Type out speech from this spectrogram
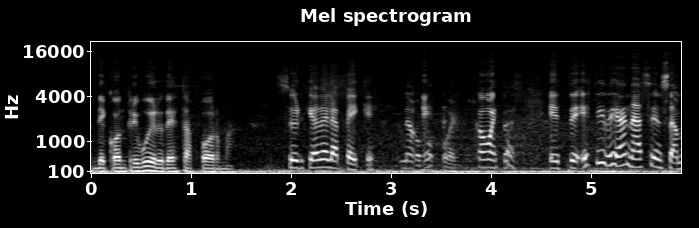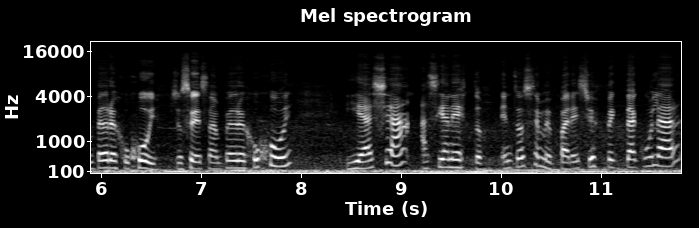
de contribuir de esta forma? Surgió de la Peque. ¿Cómo, estás? Este, esta idea nace en San Pedro de Jujuy. Yo soy de San Pedro de Jujuy y allá hacían esto. Entonces me pareció espectacular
